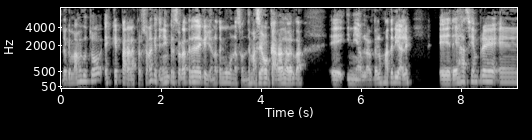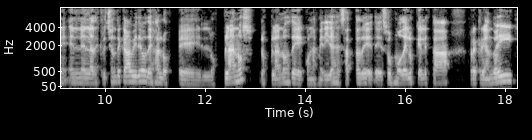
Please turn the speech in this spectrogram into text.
lo que más me gustó es que para las personas que tienen impresora 3D, que yo no tengo una, son demasiado caras, la verdad. Eh, y ni hablar de los materiales, eh, deja siempre en, la descripción de cada video, deja los, eh, los planos, los planos de, con las medidas exactas de, esos modelos que él está recreando ahí,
